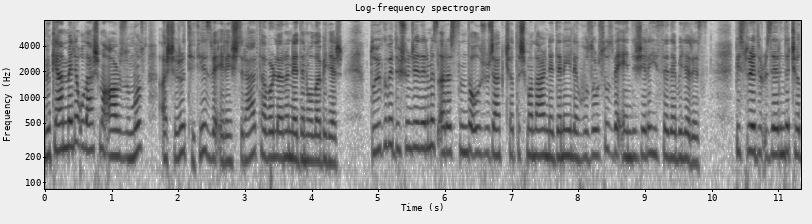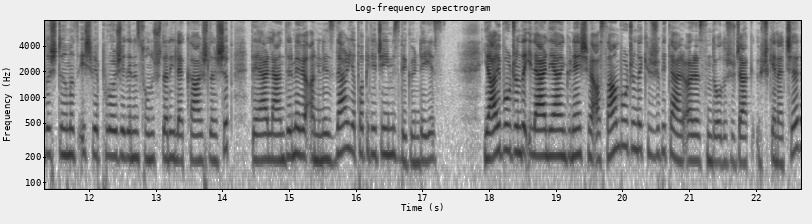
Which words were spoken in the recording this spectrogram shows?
Mükemmele ulaşma arzumuz aşırı titiz ve eleştirel tavırlara neden olabilir. Duygu ve düşüncelerimiz arasında oluşacak çatışmalar nedeniyle huzursuz ve endişeli hissedebiliriz. Bir süredir üzerinde çalıştığımız iş ve projelerin sonuçlarıyla karşılaşıp değerlendirme ve analizler yapabileceğimiz bir gündeyiz. Yay burcunda ilerleyen Güneş ve Aslan burcundaki Jüpiter arasında oluşacak üçgen açı,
